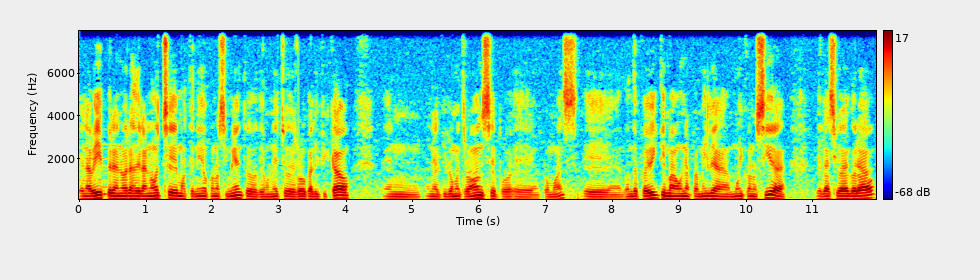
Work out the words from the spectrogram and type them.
En la víspera, en horas de la noche, hemos tenido conocimiento de un hecho de robo calificado en, el kilómetro 11, eh, como es, eh, donde fue víctima una familia muy conocida de la ciudad del Dorado.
